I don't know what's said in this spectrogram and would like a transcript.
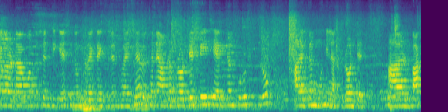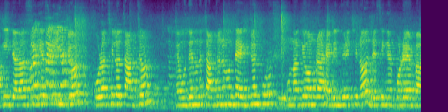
এগারোটা পঞ্চাশের দিকে শিলংপুরে একটা অ্যাক্সিডেন্ট হয়েছে। ওইখানে আমরা ব্রড ডেড পেয়েছি একজন পুরুষ লোক। আর একজন মহিলা, রোডের। আর বাকি যারা সিরিয়াসলি ইনজিওর ওরা ছিল চারজন। ওদের মধ্যে চারজনের মধ্যে একজন পুরুষ, ওনাকেও আমরা হেড ইঞ্জুরি ছিল ড্রেসিংয়ের পরে বা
